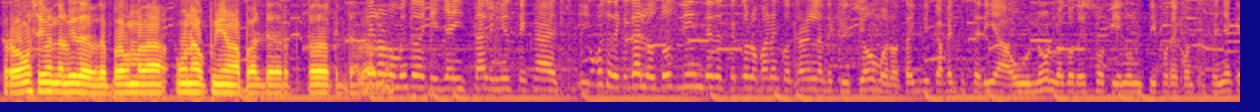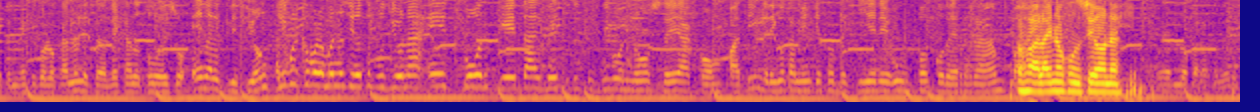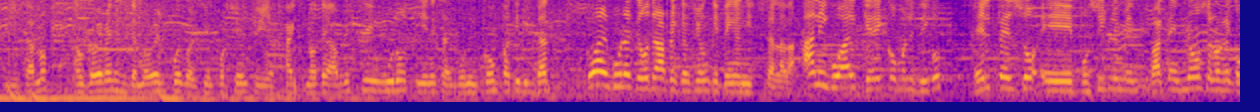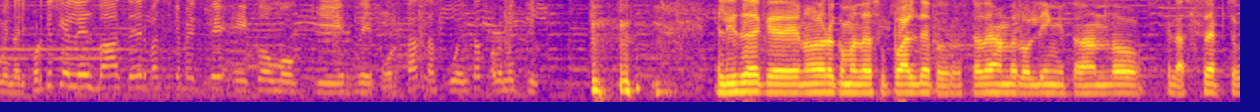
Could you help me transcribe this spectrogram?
Pero vamos a ir viendo el video. Después vamos a dar una opinión aparte de lo que- todo lo que él está Pero al hablando. momento de que ya instalen este hack y cómo se descarga los dos links de descarga lo van a encontrar en la descripción. Bueno, técnicamente sería uno. Luego de eso tiene un tipo de contraseña que tendrás que colocarlo. Le estaré dejando todo eso en la descripción. Al igual que por lo menos si no te funciona es porque tal vez tu dispositivo no sea compatible. Digo también que esto requiere un poco de RAM Ojalá y no funcione. para poder utilizarlo. Aunque obviamente si te mueve el juego al 100% y el hack no te abre, seguro tienes alguna incompatibilidad compatibilidad con alguna que otra aplicación que tengan instalada. Al igual que, como les digo, el peso eh, posiblemente parte no se lo recomendaría porque si les va a hacer básicamente eh, como que reportar las cuentas obviamente él dice que no lo recomienda de su parte pero está dejando los links está dando el acceso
